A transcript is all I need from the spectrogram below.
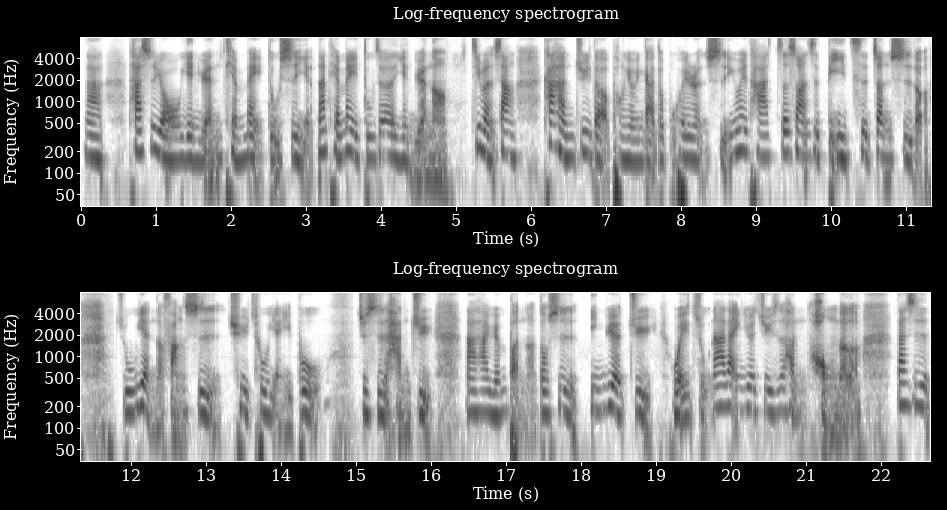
那她是由演员田美都饰演。那田美都这个演员呢，基本上看韩剧的朋友应该都不会认识，因为他这算是第一次正式的主演的方式去出演一部就是韩剧。那他原本呢都是音乐剧为主，那他在音乐剧是很红的了，但是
